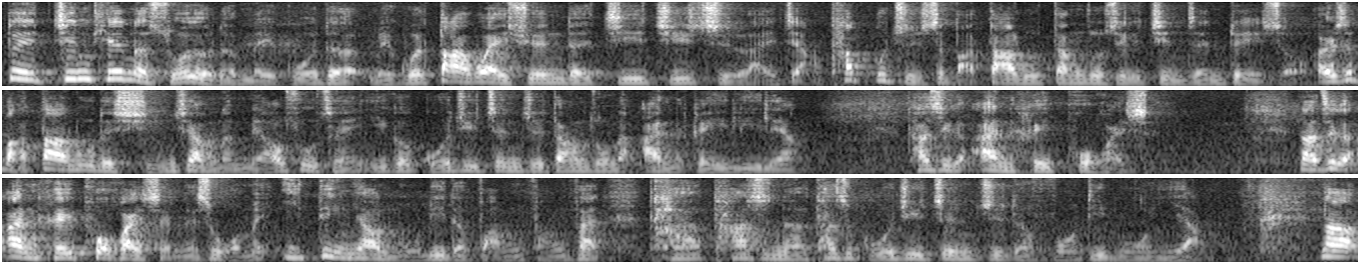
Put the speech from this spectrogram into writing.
对今天的所有的美国的美国大外宣的机机制来讲，它不只是把大陆当做是一个竞争对手，而是把大陆的形象呢描述成一个国际政治当中的暗黑力量，它是一个暗黑破坏神。那这个暗黑破坏神呢，是我们一定要努力的防防范。它它是呢，它是国际政治的佛地魔一样。那。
